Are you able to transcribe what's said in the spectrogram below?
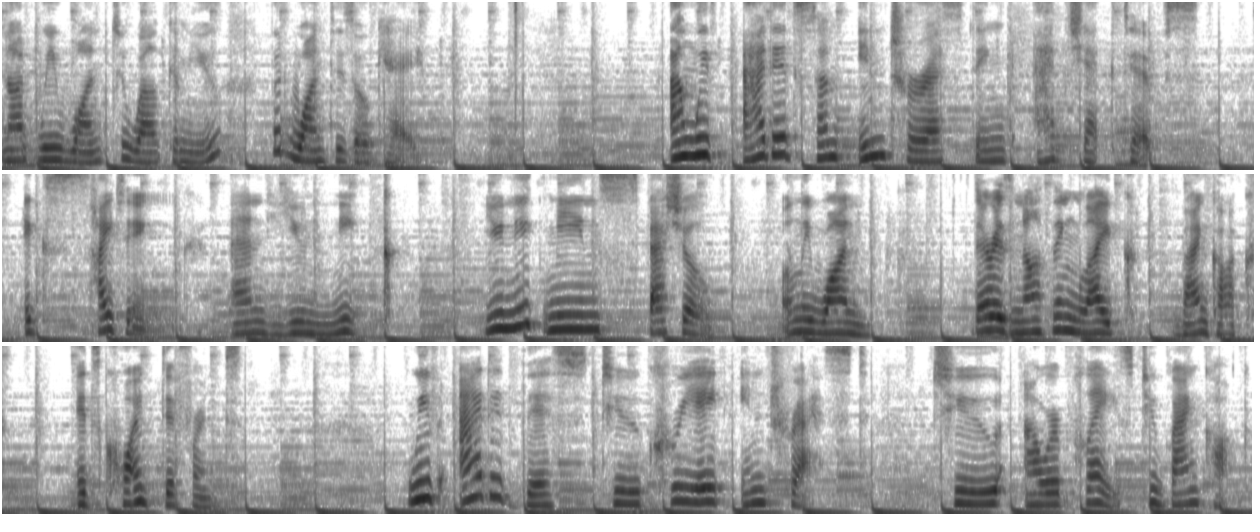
Not we want to welcome you, but want is okay. And we've added some interesting adjectives. Exciting and unique. Unique means special, only one. There is nothing like Bangkok. It's quite different. We've added this to create interest to our place, to Bangkok,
